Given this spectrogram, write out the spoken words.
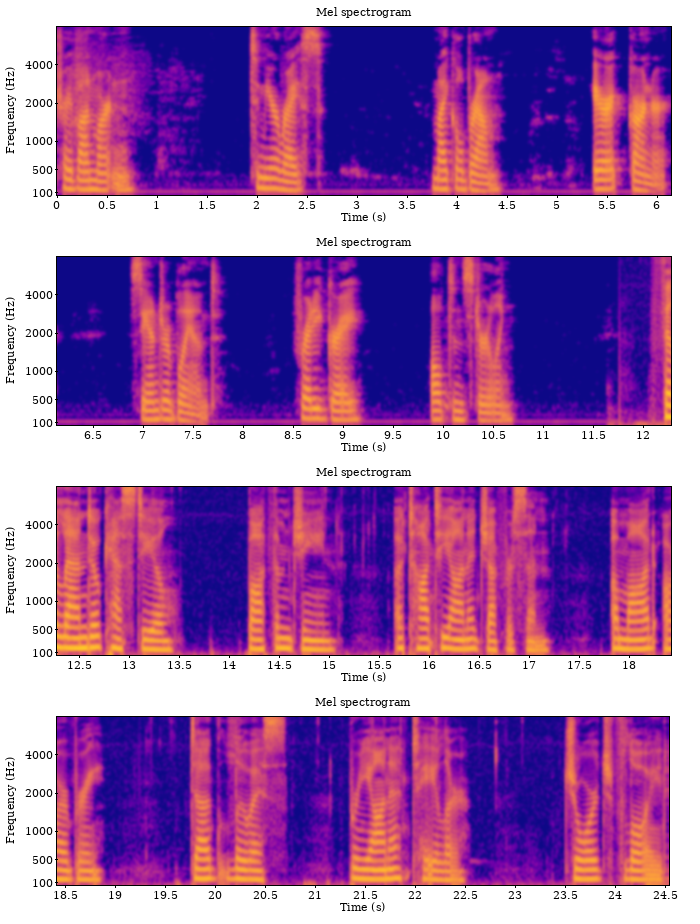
Trayvon Martin, Tamir Rice, Michael Brown, Eric Garner, Sandra Bland, Freddie Gray, Alton Sterling. Philando Castile, Botham Jean, Atatiana Jefferson, Ahmaud Arbery, Doug Lewis, Breonna Taylor, George Floyd,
